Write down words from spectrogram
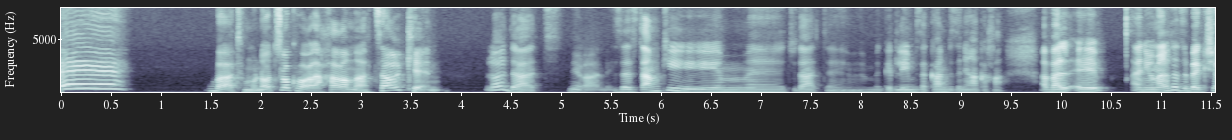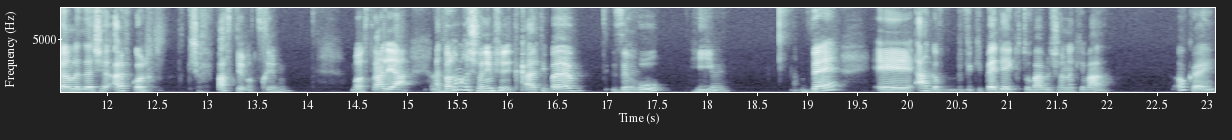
אה, בתמונות שלו כבר לאחר המעצר, כן, לא יודעת. נראה לי. זה סתם כי הם, אה, את יודעת, הם מגדלים זקן וזה נראה ככה. אבל אה, אני אומרת את זה בהקשר לזה שא' כל, כשחיפשתי רוצחים באוסטרליה, הדברים הראשונים שנתקלתי בהם זה כן. הוא, היא, אוקיי. ואגב, בוויקיפדיה היא כתובה בלשון נקבה. אוקיי.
